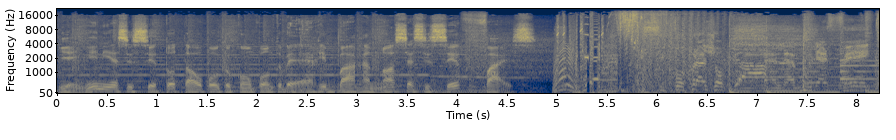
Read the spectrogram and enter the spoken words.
e em nsctotal.com.br barra Nossa SC faz. Se for pra jogar, ela é mulher feita,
